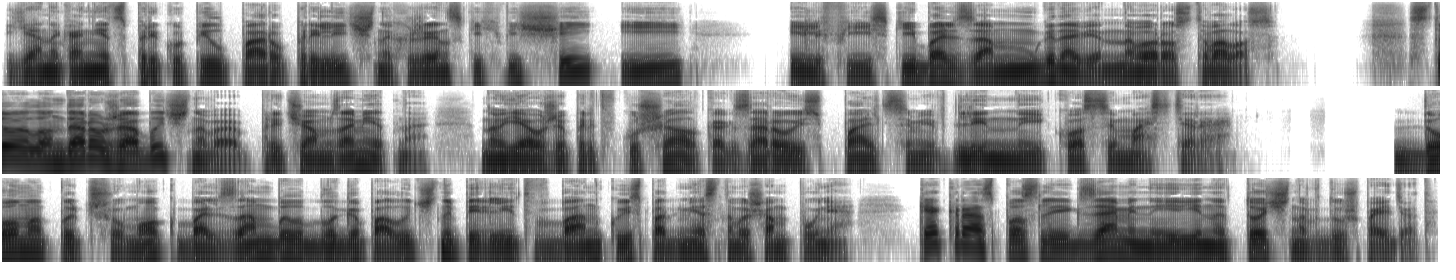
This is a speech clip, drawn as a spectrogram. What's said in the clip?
я, наконец, прикупил пару приличных женских вещей и эльфийский бальзам мгновенного роста волос. Стоил он дороже обычного, причем заметно, но я уже предвкушал, как зароюсь пальцами в длинные косы мастера. Дома под шумок бальзам был благополучно перелит в банку из-под местного шампуня. Как раз после экзамена Ирина точно в душ пойдет.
